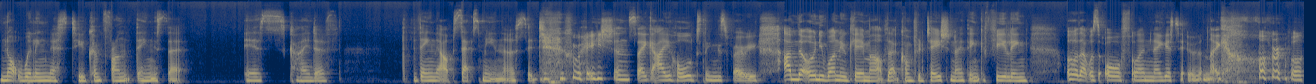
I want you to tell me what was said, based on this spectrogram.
not willingness to confront things that is kind of the thing that upsets me in those situations. Like I hold things very I'm the only one who came out of that confrontation, I think, feeling oh that was awful and negative and like horrible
